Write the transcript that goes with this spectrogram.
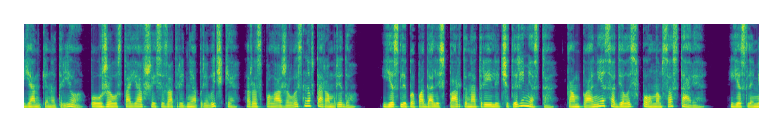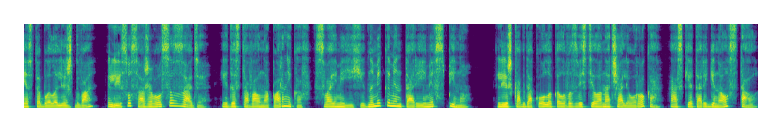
Янкино трио, по уже устоявшейся за три дня привычке, расположилось на втором ряду. Если попадались парты на три или четыре места, компания садилась в полном составе. Если места было лишь два, Лис усаживался сзади и доставал напарников своими ехидными комментариями в спину. Лишь когда колокол возвестил о начале урока, аскет-оригинал встал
